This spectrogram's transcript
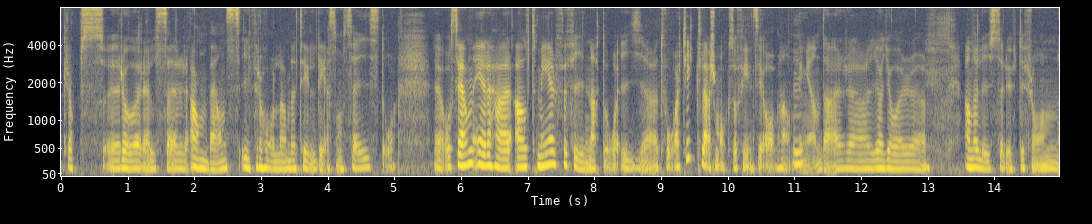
kroppsrörelser används i förhållande till det som sägs. Då. Eh, och sen är det här allt mer förfinat då i eh, två artiklar som också finns i avhandlingen mm. där eh, jag gör analyser utifrån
